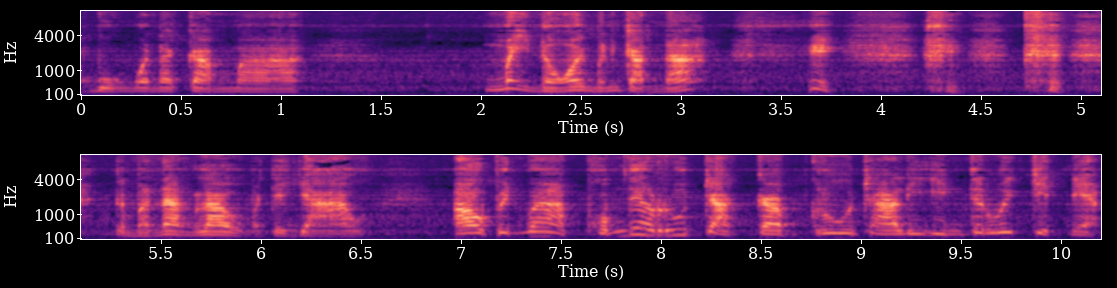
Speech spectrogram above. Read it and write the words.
ดวงวรรณกรรมมา ไม่น้อยเหมือนกันนะ แต่มานั่งเล่ามันจะยาว เอาเป็นว่าผมได้รู้จักกับครูชาลีอินทรวิจิตเนี่ย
